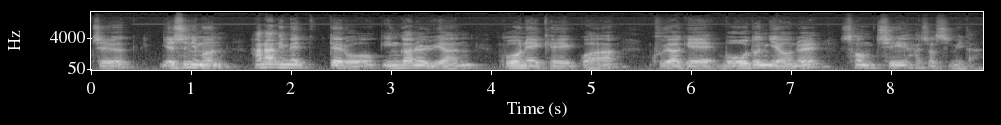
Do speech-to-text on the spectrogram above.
즉 예수님은 하나님의 뜻대로 인간을 위한 구원의 계획과 구약의 모든 예언을 성취하셨습니다.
